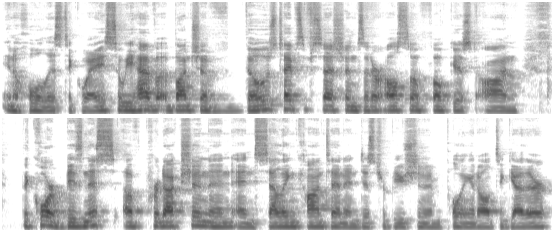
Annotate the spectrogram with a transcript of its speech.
in a holistic way so we have a bunch of those types of sessions that are also focused on the core business of production and, and selling content and distribution and pulling it all together.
